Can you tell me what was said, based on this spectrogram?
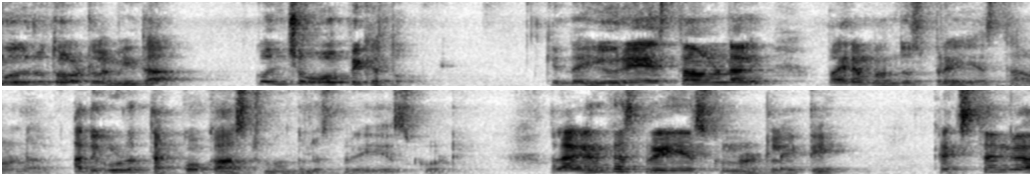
ముదురు తోటల మీద కొంచెం ఓపికతో కింద యూరియా వేస్తూ ఉండాలి పైన మందు స్ప్రే చేస్తూ ఉండాలి. అది కూడా తక్కువ కాస్ట్ మందులు స్ప్రే చేసుకోండి అలా కనుక స్ప్రే చేసుకున్నట్లయితే ఖచ్చితంగా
